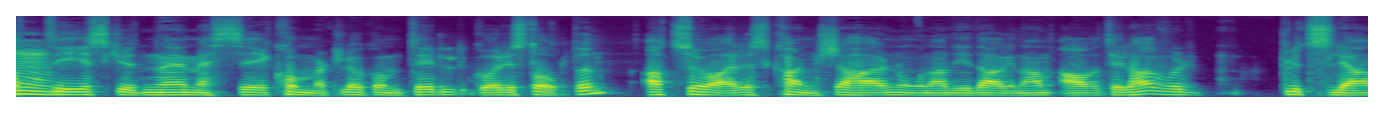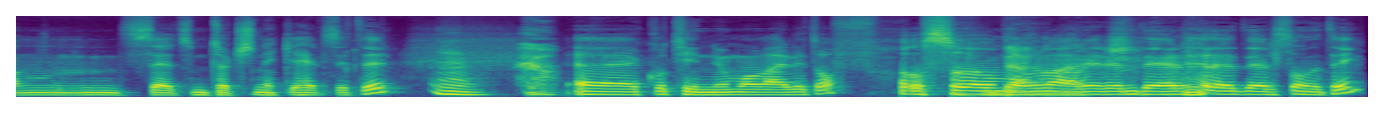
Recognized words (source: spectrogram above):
At de skuddene Messi kommer til å komme til, går i stolpen. At Suárez kanskje har noen av de dagene han av og til har, hvor plutselig han ser ut som touchen ikke helt sitter. Eh, Coutinho må være litt off, og så må Det være en del, del sånne ting.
